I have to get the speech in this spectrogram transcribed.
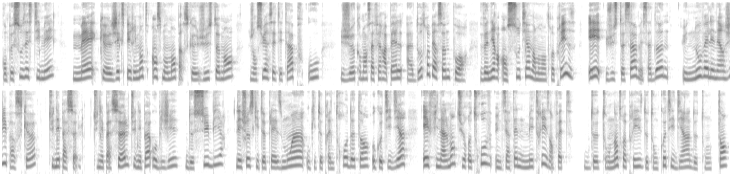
qu'on peut sous-estimer, mais que j'expérimente en ce moment parce que justement j'en suis à cette étape où je commence à faire appel à d'autres personnes pour venir en soutien dans mon entreprise et juste ça, mais ça donne une nouvelle énergie parce que tu n'es pas seul. Tu n'es pas seul, tu n'es pas obligé de subir les choses qui te plaisent moins ou qui te prennent trop de temps au quotidien. Et finalement tu retrouves une certaine maîtrise en fait de ton entreprise, de ton quotidien, de ton temps.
